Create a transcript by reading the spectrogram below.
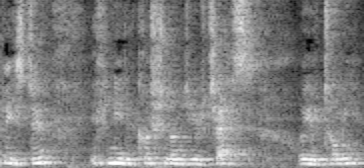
please do. If you need a cushion under your chest or your tummy,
